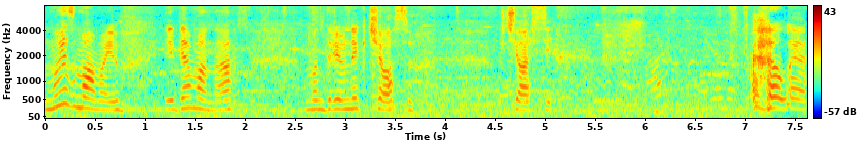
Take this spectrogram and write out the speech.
Ми з мамою йдемо на мандрівник часу в часі. Але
